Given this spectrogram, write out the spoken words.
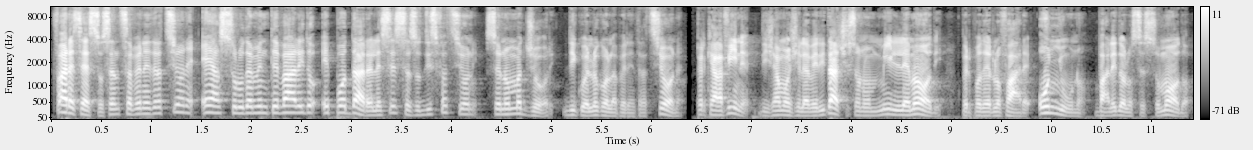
Fare sesso senza penetrazione è assolutamente valido e può dare le stesse soddisfazioni, se non maggiori, di quello con la penetrazione. Perché alla fine, diciamoci la verità, ci sono mille modi per poterlo fare, ognuno valido allo stesso modo.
